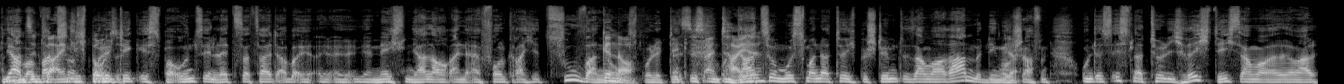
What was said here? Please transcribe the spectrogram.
Und ja, aber Wachstumspolitik ist bei uns in letzter Zeit, aber in den nächsten Jahren auch eine erfolgreiche Zuwanderungspolitik. Genau, es ist ein Teil. Und dazu muss man natürlich bestimmte, sagen wir mal, Rahmenbedingungen ja. schaffen. Und es ist natürlich richtig, sagen wir mal,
